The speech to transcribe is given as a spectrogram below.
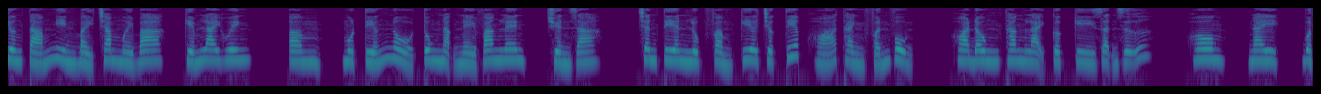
chương 8713, kiếm lai huynh. Âm, một tiếng nổ tung nặng nề vang lên, truyền ra. Chân tiên lục phẩm kia trực tiếp hóa thành phấn vụn. Hoa đông thăng lại cực kỳ giận dữ. Hôm, nay, bột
